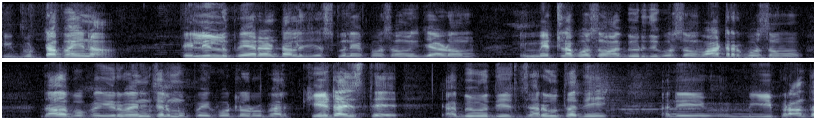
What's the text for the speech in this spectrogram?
ఈ గుట్ట పైన పెళ్ళిళ్ళు పేరంటాలు చేసుకునే కోసం ఇవ్వడం ఈ మెట్ల కోసం అభివృద్ధి కోసం వాటర్ కోసము దాదాపు ఒక ఇరవై నుంచి ముప్పై కోట్ల రూపాయలు కేటాయిస్తే అభివృద్ధి జరుగుతుంది అని ఈ ప్రాంత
